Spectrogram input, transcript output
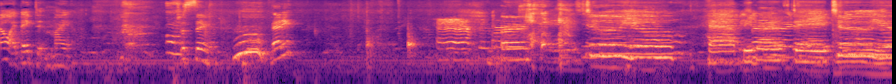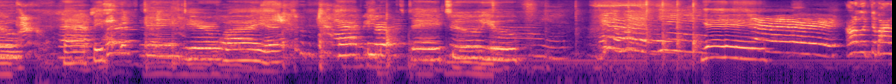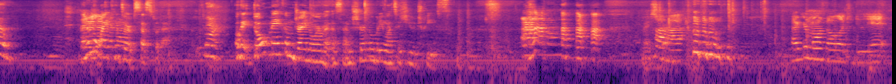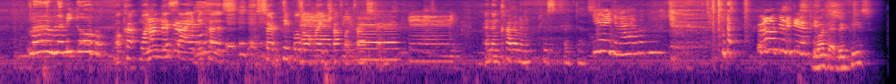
know. I baked it in my. Just saying. Ready? Happy Birthday to you. Happy birthday to you. Happy birthday, dear Wyatt. Happy birthday to you. Yay! Yay! I'll lick the bottom. I don't know why kids are obsessed with that. Yeah. Okay, don't make them ginormous. I'm sure nobody wants a huge piece. nice job. Haha. Like your mom's gonna let you do that. Mom, let me go. We'll cut one on this side because certain people don't like chocolate frosting. Birthday. And then cut them in pieces like this. Yay, can I have a piece? We're all gonna get a piece. You want that big piece?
